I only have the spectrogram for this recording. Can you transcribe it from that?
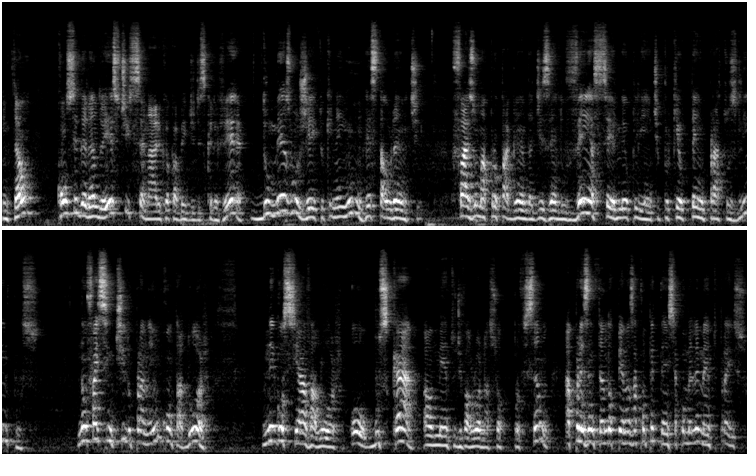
Então, considerando este cenário que eu acabei de descrever, do mesmo jeito que nenhum restaurante faz uma propaganda dizendo venha ser meu cliente porque eu tenho pratos limpos, não faz sentido para nenhum contador negociar valor ou buscar aumento de valor na sua profissão apresentando apenas a competência como elemento para isso.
